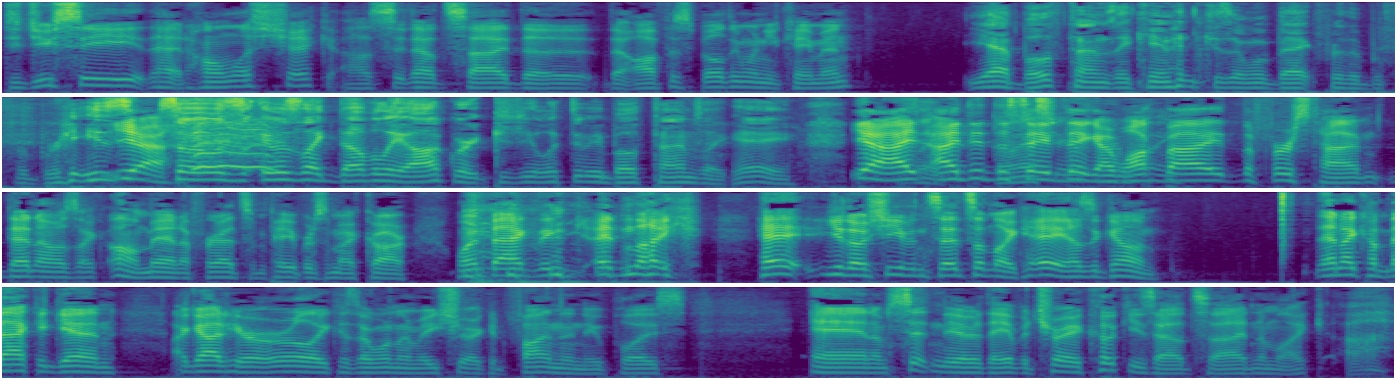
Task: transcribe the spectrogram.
Did you see that homeless chick uh, sitting outside the the office building when you came in? Yeah, both times I came in because I went back for the Febreze. Yeah. So it was it was like doubly awkward because you looked at me both times like, hey. Yeah, I, Like, I did the same thing. I walked money. by the first time, then I was like, "Oh man, I forgot some papers in my car." Went back and, and like, "Hey," you know, she even said something like, "Hey, how's it going?" Then I come back again. I got here early because I wanted to make sure I could find the new place. And I'm sitting there. They have a tray of cookies outside, and I'm like, "Ah,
